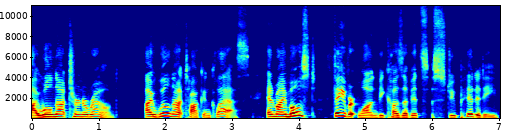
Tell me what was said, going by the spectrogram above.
"I will not turn around," "I will not talk in class," and my most favorite one because of its stupidity,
